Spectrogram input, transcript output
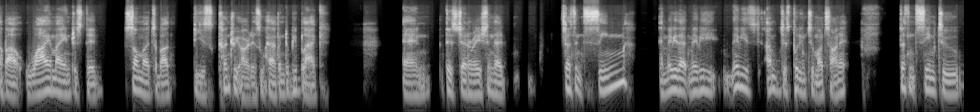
about why am I interested so much about these country artists who happen to be black and this generation that doesn't seem and maybe that maybe maybe it's, i'm just putting too much on it doesn't seem to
